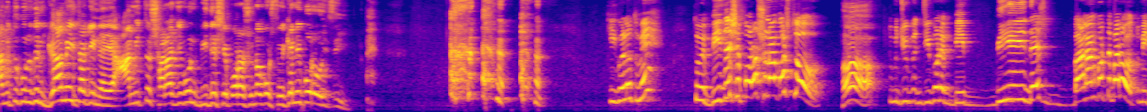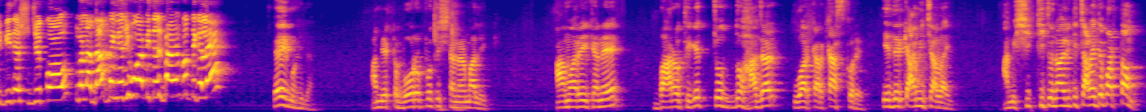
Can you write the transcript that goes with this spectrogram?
আমি তো কোনোদিন গ্রামেই থাকি নাই। আমি তো সারা জীবন বিদেশে পড়াশোনা করছি ওইখানেই বড় হয়েছি। কি বলো তুমি? তুমি বিদেশে পড়াশোনা করছ? হ্যাঁ। তুমি জীব- জীবনে বি- বিদেশ বানান করতে পারো? তুমি বিদেশ যে কও তোমার না দাঁত ভেঙে যাব বিদেশ বানান করতে গেলে? এই মহিলা আমি একটা বড় প্রতিষ্ঠানের মালিক। আমার এখানে বারো থেকে চোদ্দ হাজার ওয়ার্কার কাজ করে। এদেরকে আমি চালাই। আমি শিক্ষিত না হলে কি চালাইতে পারতাম?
